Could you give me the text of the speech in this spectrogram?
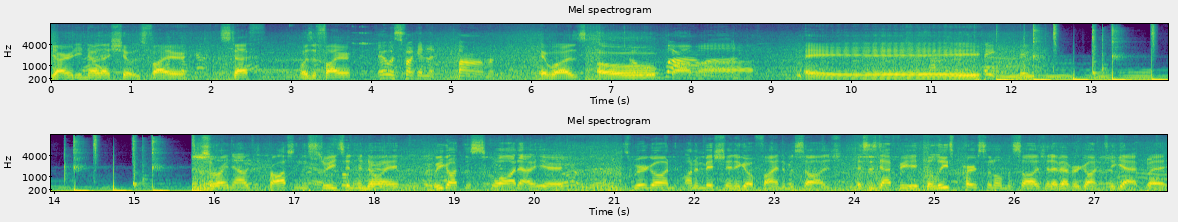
You already know that shit was fire. Steph, was it fire? It was fucking bomb. It was Obama. Obama. Hey. Hey, So right now, just crossing the streets in Hanoi. We got the squad out here. We're going on a mission to go find a massage. This is definitely the least personal massage that I've ever gotten to get, but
